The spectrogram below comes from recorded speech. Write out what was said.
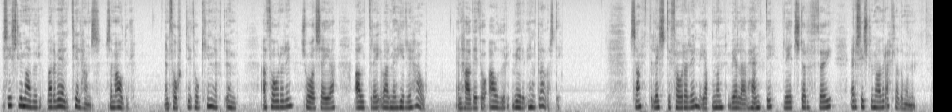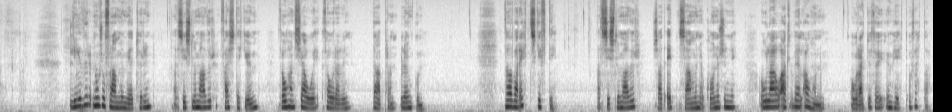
Síslumadur var vel til hans sem áður en þótti þó kynlegt um að þórarinn, svo að segja, aldrei var með hýrri há en hafði þó áður verið hinn gladasti. Samt leisti þórarinn jafnan vel af hendi, réttstörf þau er síslumadur ætlaði honum. Líður nú svo fram um veturinn að síslumadur fæst ekki um þó hann sjáu þórarinn dapran löngum. Það var eitt skipti að síslumadur satt einn saman hjá konusunni og lág allvel á honum og rættu þau um hitt og þetta.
